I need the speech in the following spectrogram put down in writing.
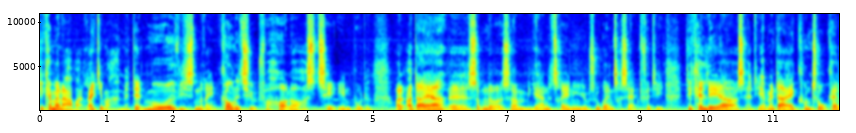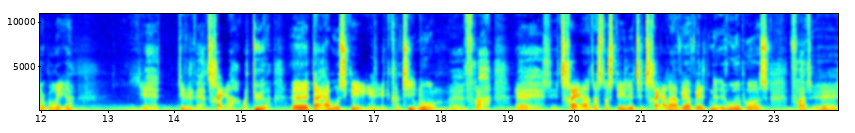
Det kan man arbejde rigtig meget med, den måde, vi sådan rent kognitivt forholder os til inputtet. Og, og der er øh, sådan noget som hjernetræning jo super interessant, fordi det kan lære os, at jamen, der er ikke kun to kategorier, det vil være træer og dyr. Øh, der er måske et, et kontinuum øh, fra øh, træer, der står stille, til træer, der er ved at vælte ned i hovedet på os, fra øh,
